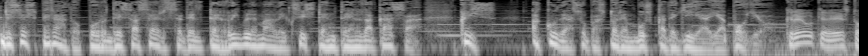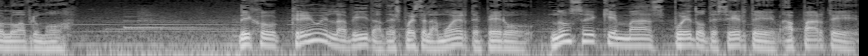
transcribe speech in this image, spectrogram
Desesperado por deshacerse del terrible mal existente en la casa, Chris acude a su pastor en busca de guía y apoyo. Creo que esto lo abrumó. Dijo, creo en la vida después de la muerte, pero no sé qué más puedo decirte aparte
